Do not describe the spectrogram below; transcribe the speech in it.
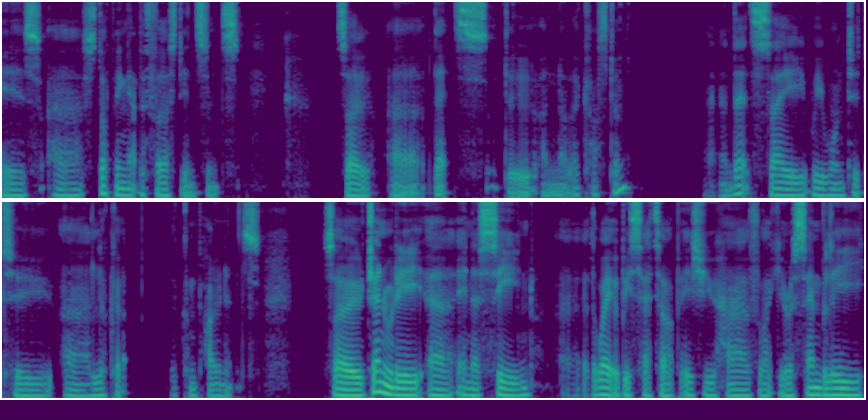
is uh, stopping at the first instance. So uh, let's do another custom. And let's say we wanted to uh, look at the components. So generally uh, in a scene, uh, the way it would be set up is you have like your assembly,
